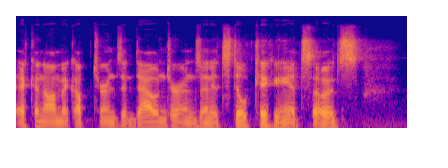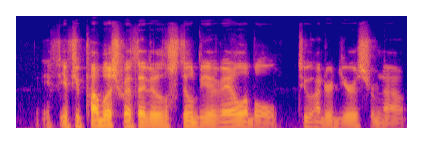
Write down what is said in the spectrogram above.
economic upturns and downturns, and it's still kicking it. So it's if if you publish with it, it'll still be available 200 years from now.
